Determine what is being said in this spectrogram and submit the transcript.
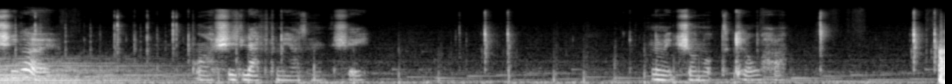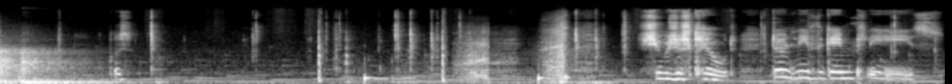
Did she go? Oh, she's left me, hasn't she? I'm gonna make sure not to kill her. Because she was just killed. Don't leave the game, please.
